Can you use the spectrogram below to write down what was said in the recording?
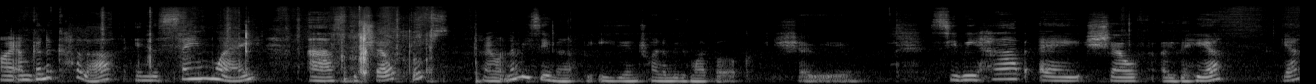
I am going to colour in the same way as the shelf. Oops, hang on, let me zoom out, It'll be easy in trying to move my book. Show you. See we have a shelf over here, yeah?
